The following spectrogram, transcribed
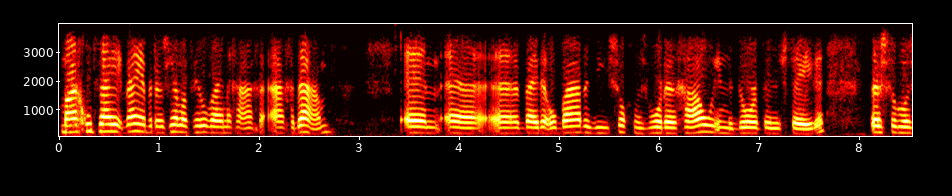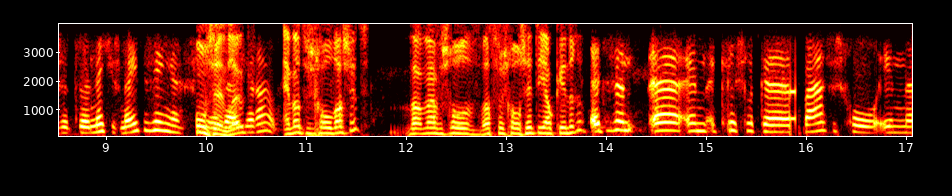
Maar goed, wij, wij hebben er zelf heel weinig aan, aan gedaan. En bij de obaden die s ochtends worden gehouden in de dorpen en de steden... Daar stonden ze het eh, netjes mee te zingen. Ontzettend leuk. En wat voor school was het? Waar, waar voor school, wat voor school zitten jouw kinderen? Het is een, uh, een christelijke basisschool in, uh,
